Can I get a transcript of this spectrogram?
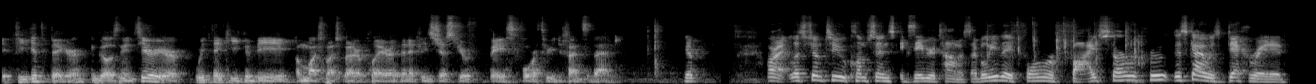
if he gets bigger and goes in the interior, we think he could be a much, much better player than if he's just your base 4 3 defensive end. Yep. All right, let's jump to Clemson's Xavier Thomas. I believe a former five star recruit. This guy was decorated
